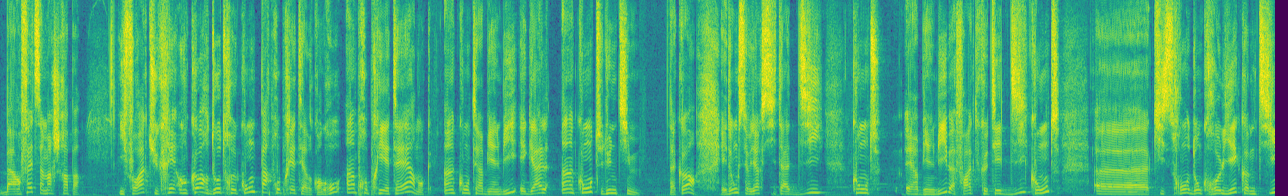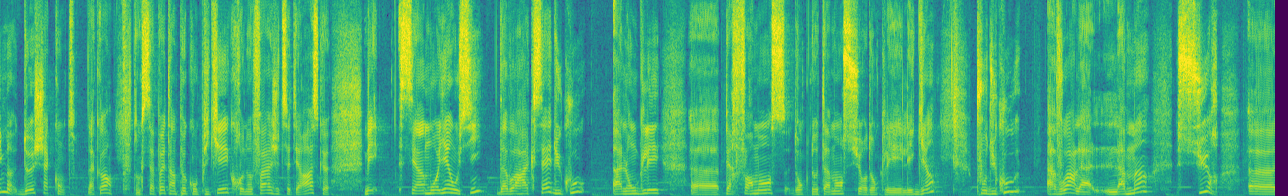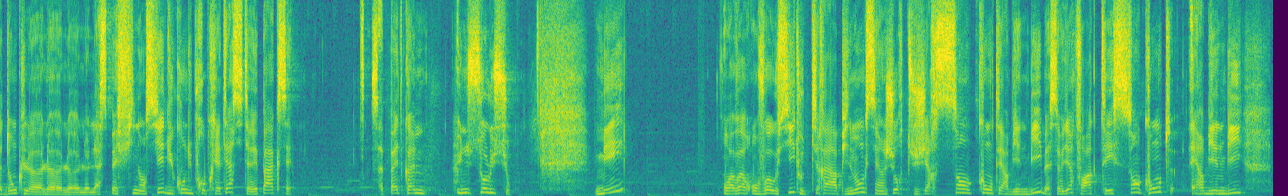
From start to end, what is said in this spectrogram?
bah en fait ça marchera pas. Il faudra que tu crées encore d'autres comptes par propriétaire. Donc en gros, un propriétaire, donc un compte Airbnb égale un compte d'une team. D'accord? Et donc ça veut dire que si tu as 10 comptes Airbnb, il bah, faudra que tu aies 10 comptes euh, qui seront donc reliés comme team de chaque compte. D'accord? Donc ça peut être un peu compliqué, chronophage, etc. Mais c'est un moyen aussi d'avoir accès du coup à l'onglet euh, performance, donc notamment sur donc les, gains, pour du coup avoir la, main sur euh, l'aspect financier du compte du propriétaire si tu n'avais pas accès. Ça peut être quand même une solution. Mais on, va voir, on voit aussi tout très rapidement que si un jour tu gères 100 comptes Airbnb, bah, ça veut dire qu'il faudra que tu aies 100 comptes Airbnb,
